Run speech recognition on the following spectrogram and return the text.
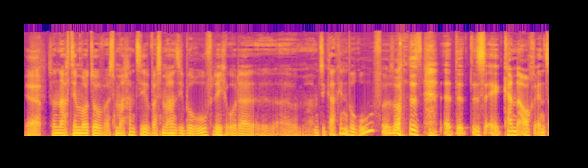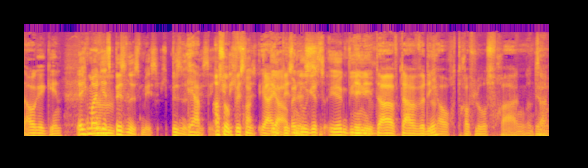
ja. so nach dem Motto, was machen Sie, was machen Sie beruflich oder äh, haben Sie gar keinen Beruf? So, das, das, das, kann auch ins Auge gehen. Ja, ich meine jetzt ähm, businessmäßig. businessmäßig. Ja, ach so, Business, ja, ja Business. wenn du jetzt irgendwie... Nee, nee, da, da würde ich auch drauf losfragen und sagen,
